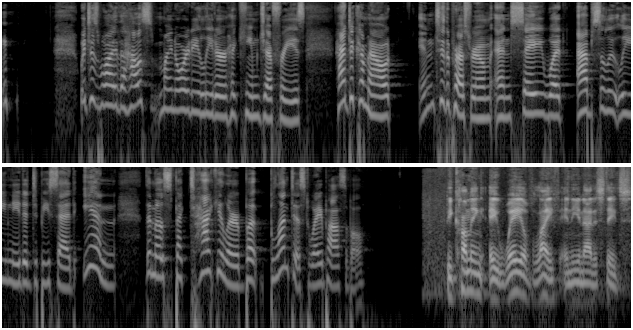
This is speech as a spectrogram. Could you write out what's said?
Which is why the House Minority Leader Hakeem Jeffries had to come out into the press room and say what absolutely needed to be said in the most spectacular but bluntest way possible. Becoming a way of life in the United States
